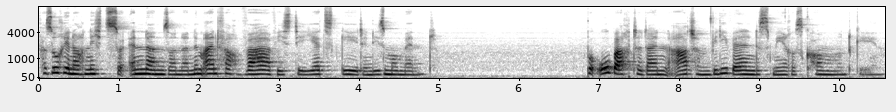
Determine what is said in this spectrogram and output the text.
Versuch hier noch nichts zu ändern, sondern nimm einfach wahr, wie es dir jetzt geht in diesem Moment. Beobachte deinen Atem, wie die Wellen des Meeres kommen und gehen.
